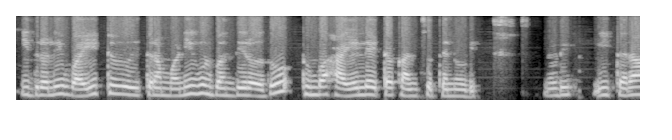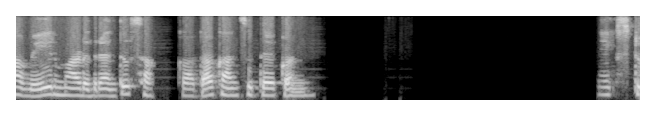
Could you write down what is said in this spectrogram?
ಇದ್ರಲ್ಲಿ ವೈಟ್ ಈ ತರ ಮಣಿಗಳು ಬಂದಿರೋದು ತುಂಬಾ ಹೈಲೈಟ್ ಆಗಿ ಕಾಣಿಸುತ್ತೆ ನೋಡಿ. ನೋಡಿ, ಈ ತರ ವೇರ್ ಮಾಡಿದ್ರೆ ಅಂತೂ ಸಕ್ಕತ್ತಾಗಿ ಕಾಣಿಸುತ್ತೆ ಕಣ್. ನೆಕ್ಸ್ಟ್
